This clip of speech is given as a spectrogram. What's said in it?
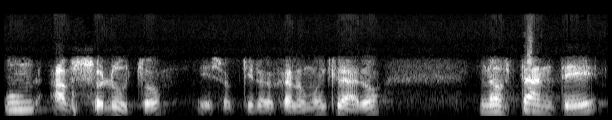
un absoluto, eso quiero dejarlo muy claro, no obstante,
